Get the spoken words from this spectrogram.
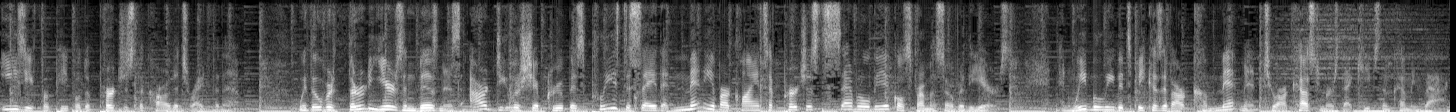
easy for people to purchase the car that's right for them. With over 30 years in business, our dealership group is pleased to say that many of our clients have purchased several vehicles from us over the years. And we believe it's because of our commitment to our customers that keeps them coming back.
